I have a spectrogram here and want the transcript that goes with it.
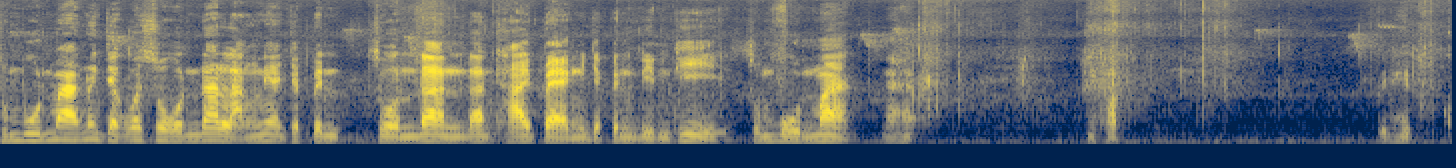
สมบูรณ์มาก เนื่องจากว่าโซนด้านหลังเนี่ยจะเป็นโซนด้านด้านท้ายแปลงนี่จะเป็นดินที่สมบูรณ์มากนะฮะนี่ครับ เป็นเห็ดโค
